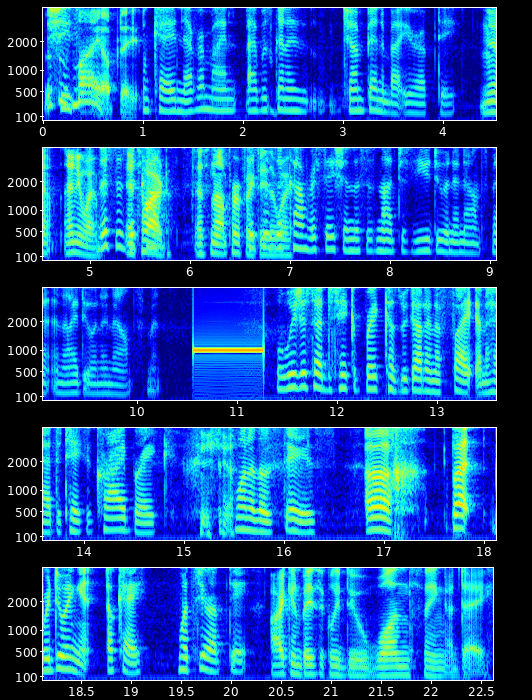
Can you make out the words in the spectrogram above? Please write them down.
This she's is my update. okay. Never mind. I was gonna jump in about your update. Yeah. Anyway, This is it's com- hard. It's not perfect This is either a way. conversation. This is not just you do an announcement and I do an announcement. Well, we just had to take a break because we got in a fight, and I had to take a cry break. Yeah. It's one of those days. Ugh. But we're doing it. Okay. What's your update? I can basically do one thing a day.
